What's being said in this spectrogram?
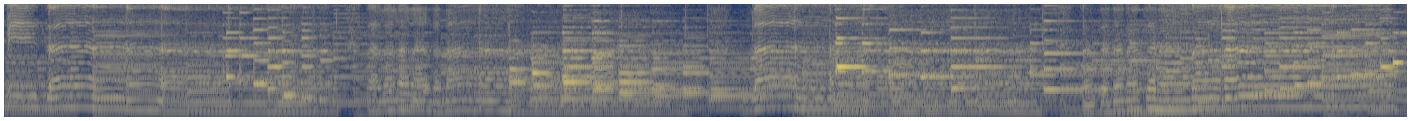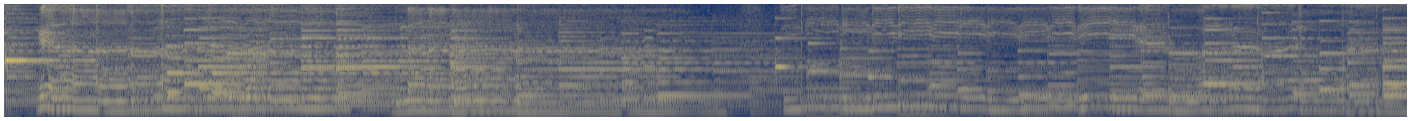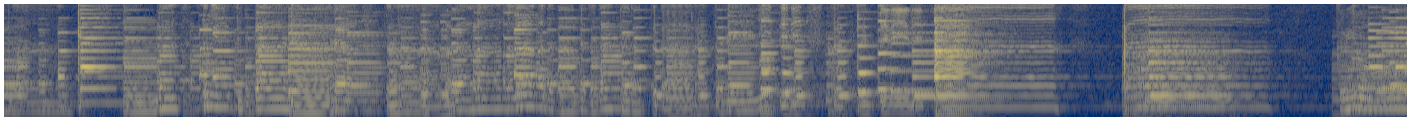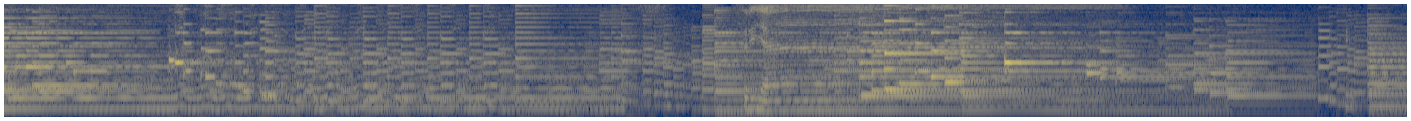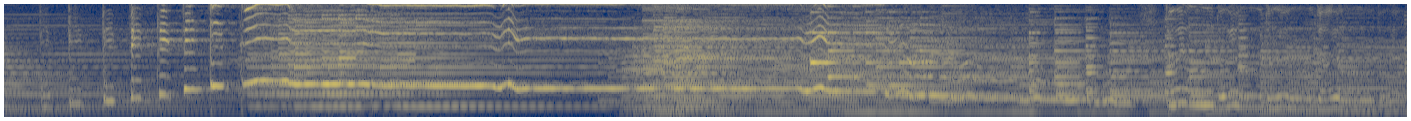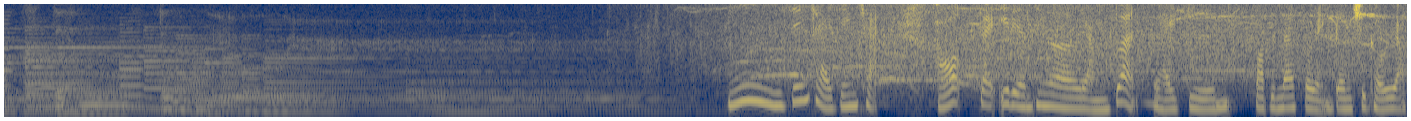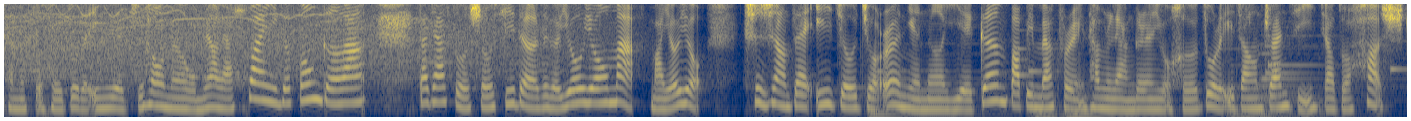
الميزان لا لا لا لا لا, لا 一连听了两段来自 Bobby McFerrin 跟 Chico Ria 他们所合作的音乐之后呢，我们要来换一个风格啦。大家所熟悉的这个悠悠马马悠悠，事实上在一九九二年呢，也跟 Bobby McFerrin 他们两个人有合作了一张专辑，叫做 Hush。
